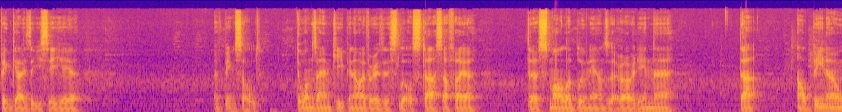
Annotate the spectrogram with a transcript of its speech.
big guys that you see here have been sold. The ones I am keeping however is this little star sapphire the smaller blue neons that are already in there. That albino,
